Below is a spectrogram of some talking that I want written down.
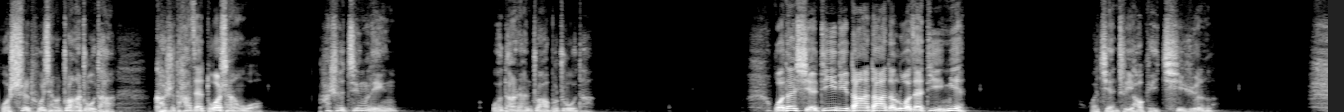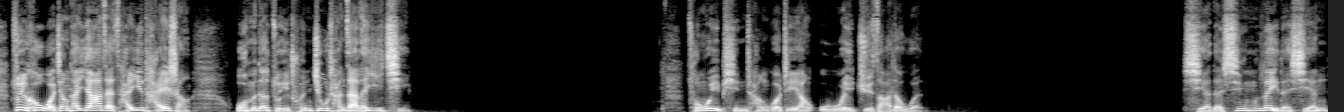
我试图想抓住他，可是他在躲闪我，他是精灵，我当然抓不住他。我的血滴滴答答的落在地面，我简直要给气晕了。最后，我将他压在裁衣台上，我们的嘴唇纠缠在了一起。从未品尝过这样五味俱杂的吻，血的腥，泪的咸，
